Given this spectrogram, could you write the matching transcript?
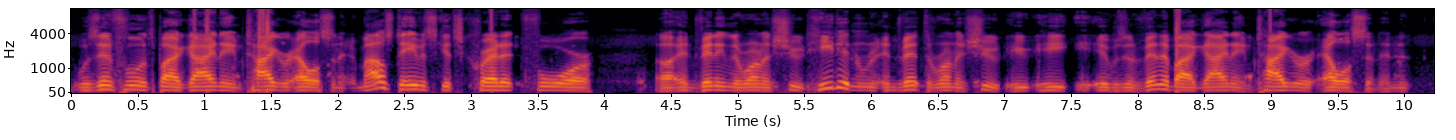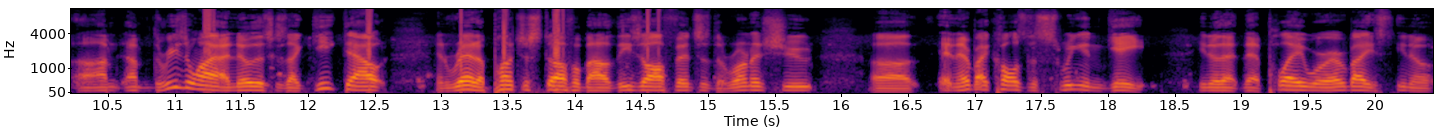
was influenced by a guy named Tiger Ellison. Mouse Davis gets credit for uh, inventing the run and shoot. He didn't invent the run and shoot. He, he it was invented by a guy named Tiger Ellison. And um, um, the reason why I know this is I geeked out and read a bunch of stuff about these offenses, the run and shoot, uh, and everybody calls the swinging gate. You know that that play where everybody's you know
